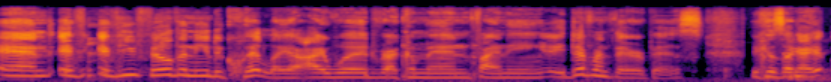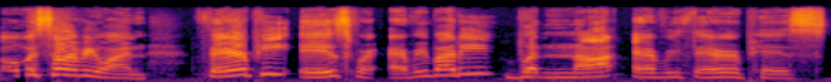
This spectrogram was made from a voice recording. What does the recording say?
And if if you feel the need to quit, Leah, I would recommend finding a different therapist because, like I always tell everyone, therapy is for everybody, but not every therapist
